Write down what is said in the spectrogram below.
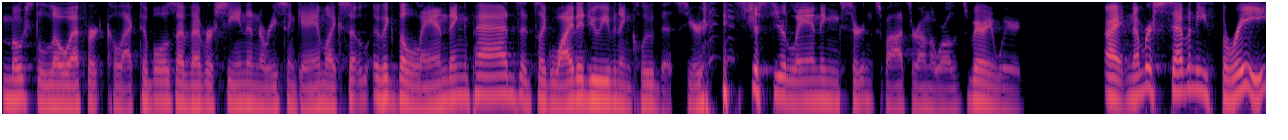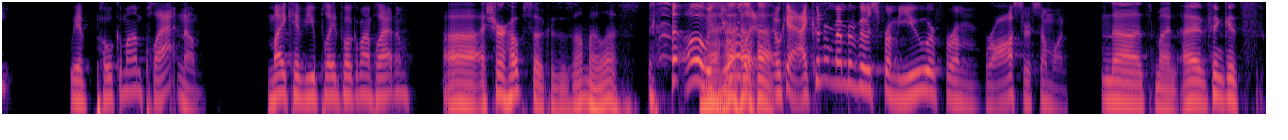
most low effort collectibles I've ever seen in a recent game. Like so like the landing pads, it's like why did you even include this? You're it's just you're landing certain spots around the world. It's very weird. All right, number 73, we have Pokemon Platinum. Mike, have you played Pokemon Platinum? Uh, I sure hope so because it was on my list. oh, it was your list. Okay, I couldn't remember if it was from you or from Ross or someone. No, it's mine. I think it's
